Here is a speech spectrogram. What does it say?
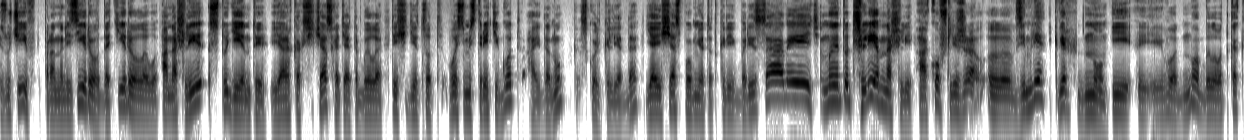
изучив, проанализировав, датировал его. А нашли студенты. Я, как сейчас, хотя это было 1983 год, ай да ну, сколько лет, да? Я и сейчас помню этот крик, Борис Саныч, мы тут шлем нашли. А ковш лежал э, в земле кверх дном. И, и его дно было вот как,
